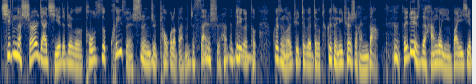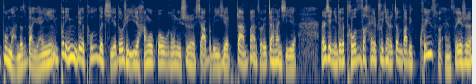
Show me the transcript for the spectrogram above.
其中的十二家企业的这个投资亏损甚至超过了百分之三十，那这个投亏损额确这个这个亏损率确实很大。嗯，所以这也是在韩国引发一些不满的最大原因。不仅你这个投资的企业都是一些韩国国务总理室下部的一些战犯，所谓战犯企业，而且你这个投资还出现了这么大的亏损，所以是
